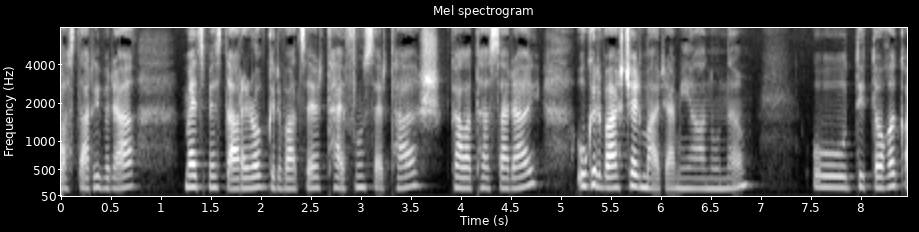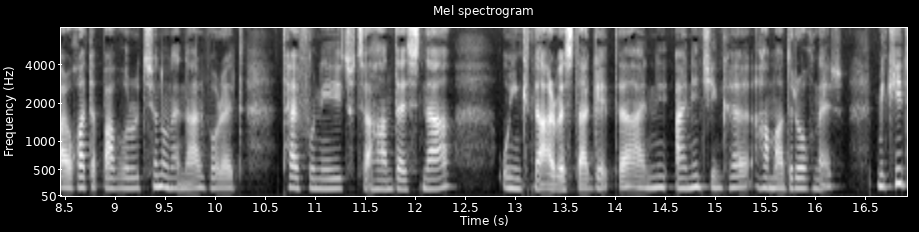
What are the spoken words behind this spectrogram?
պաստարի վրա մեծ-մեծ տարերով գրված էր Թայֆուն Սերթաշ, Գալաթասարայ ու գրված չէր Մարիամի անունը ու դիտողը կարող է տպավորություն ունենալ, որ այդ Թայֆունի ցուցահանդեսն է ու ինքն արվեստագետը, այն այնինչ ինքը համադրողն էր։ Մի քիչ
